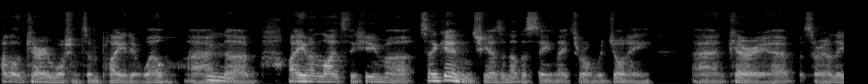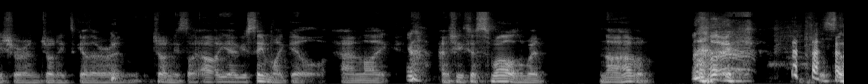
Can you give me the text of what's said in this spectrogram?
I thought Kerry Washington played it well, and Mhm. um, I even liked the humor. So again, she has another scene later on with Johnny and Kerry, uh, sorry, Alicia and Johnny together, and Johnny's like, "Oh yeah, have you seen my girl?" And like, and she just smiles and went, "No, I haven't." Like, so-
